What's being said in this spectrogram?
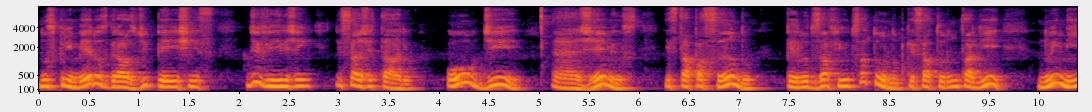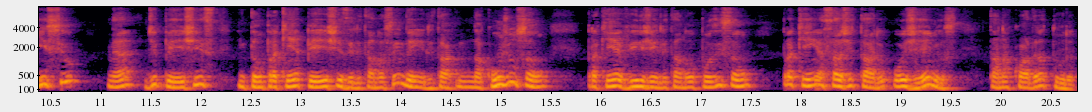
nos primeiros graus de peixes, de virgem, de sagitário ou de é, gêmeos, está passando pelo desafio de Saturno, porque Saturno está ali no início né, de peixes, então para quem é peixes ele está no ascendente, ele está na conjunção, para quem é virgem ele está na oposição, para quem é sagitário ou gêmeos está na quadratura.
